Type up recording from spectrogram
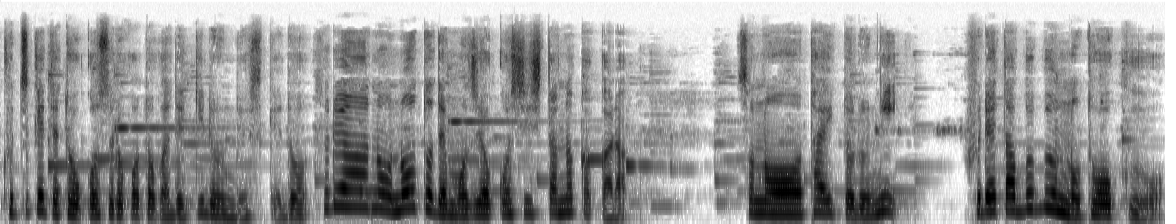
くっつけて投稿することができるんですけどそれはあのノートで文字起こしした中からそのタイトルに触れた部分のトークを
